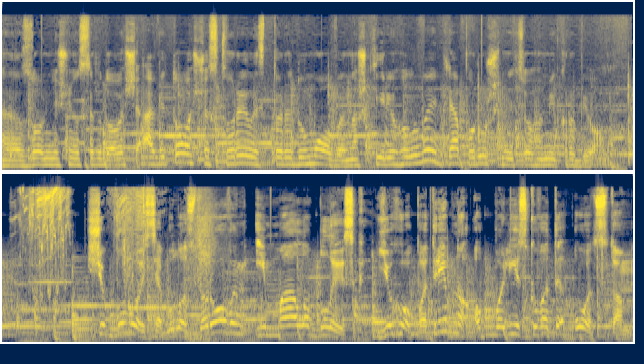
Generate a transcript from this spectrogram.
е, зовнішнього середовища, а від того, що створились передумови на шкірі голови для порушення цього мікробіому. Щоб волосся було здоровим і мало блиск, його потрібно обполіскувати оцтом.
